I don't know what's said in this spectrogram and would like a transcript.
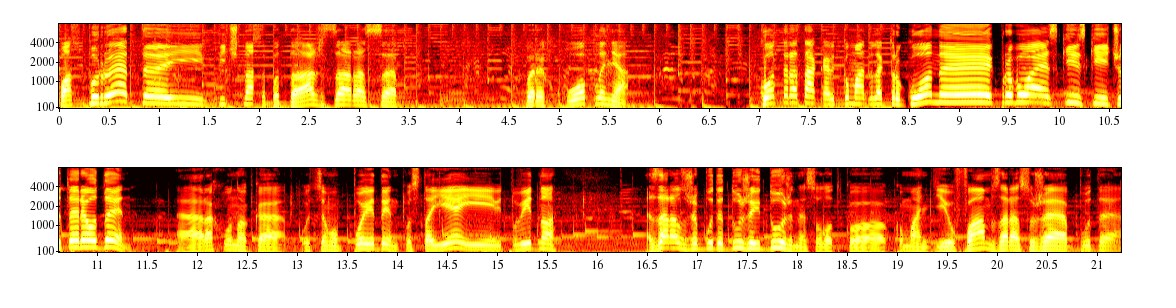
Пас е, і вічна Сабодаж зараз е, перехоплення. Контратака від команди Електроконик. Пробиває Скільський 4-1. Е, Рахунок у цьому поєдинку стає. І відповідно зараз вже буде дуже і дуже несолодко команді УФАМ. Зараз уже буде.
